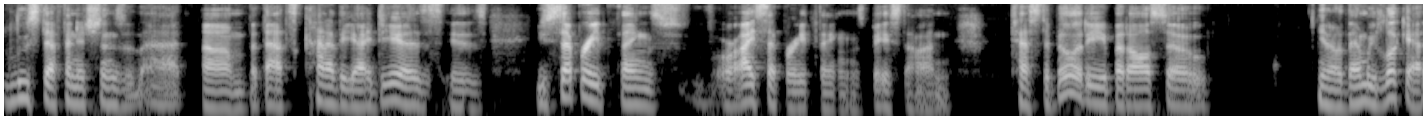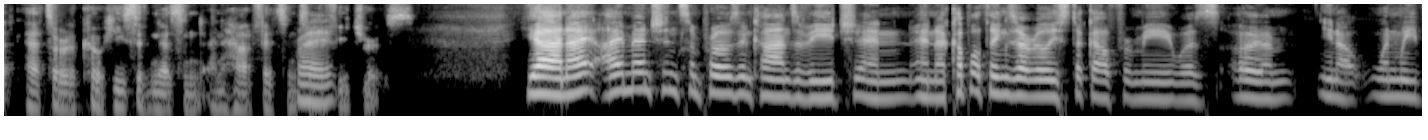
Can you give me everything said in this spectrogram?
loose definitions of that. Um, but that's kind of the idea is is you separate things, or I separate things based on testability, but also you know then we look at at sort of cohesiveness and, and how it fits into the features. Yeah, and I, I mentioned some pros and cons of each, and and a couple things that really stuck out for me was, um, you know, when we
